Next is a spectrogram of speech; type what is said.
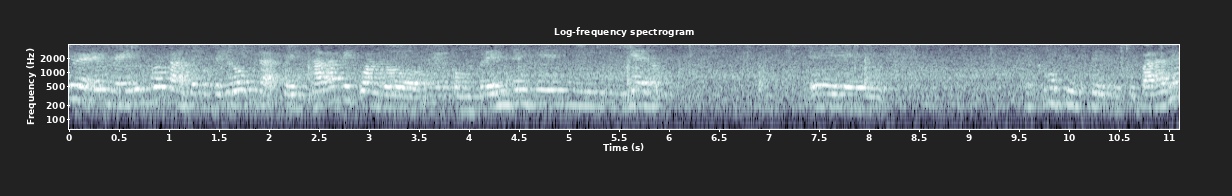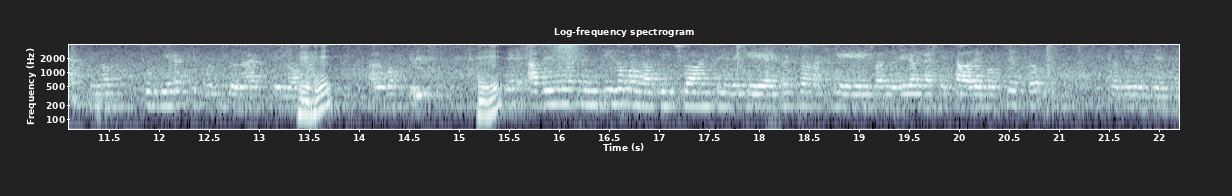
que es importante porque yo pensaba que cuando comprendes el miedo, eh, es como si te que no tuvieras que cuestionarte algo así. Ha tenido sentido cuando has dicho antes de que hay personas que cuando llegan a ese estado de proceso no tienen tiempo.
